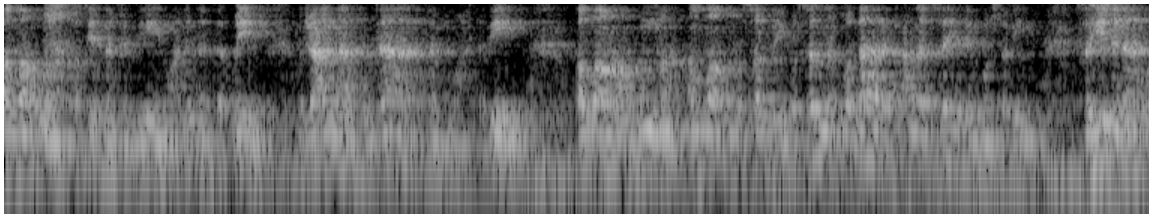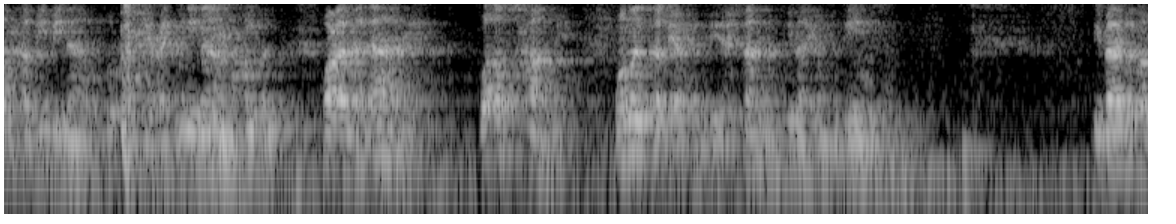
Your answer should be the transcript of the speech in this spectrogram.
اللهم فقهنا في الدين وعلمنا التأويل وجعلنا هداة مهتدين. اللهم اللهم صل وسلم وبارك على سيد المرسلين سيدنا وحبيبنا وقرة أعيننا محمد وعلى آله وأصحابه ومن تبعهم بإحسان إلى يوم الدين. عباد الله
